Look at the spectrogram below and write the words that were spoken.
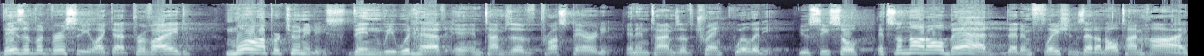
Days of adversity like that provide more opportunities than we would have in times of prosperity and in times of tranquility. You see, so it's not all bad that inflation's at an all-time high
